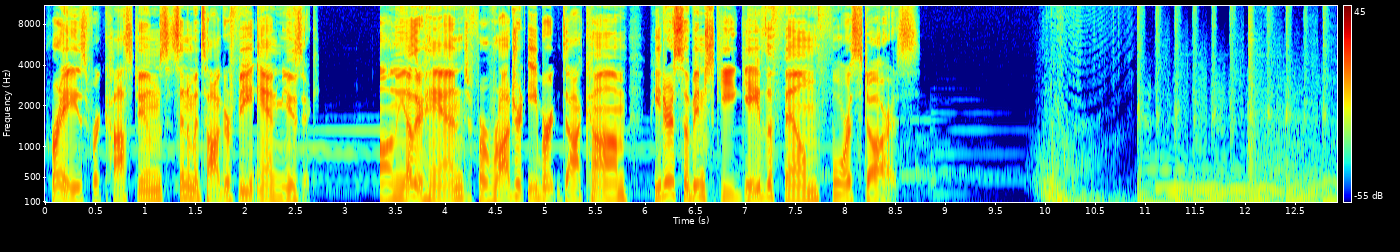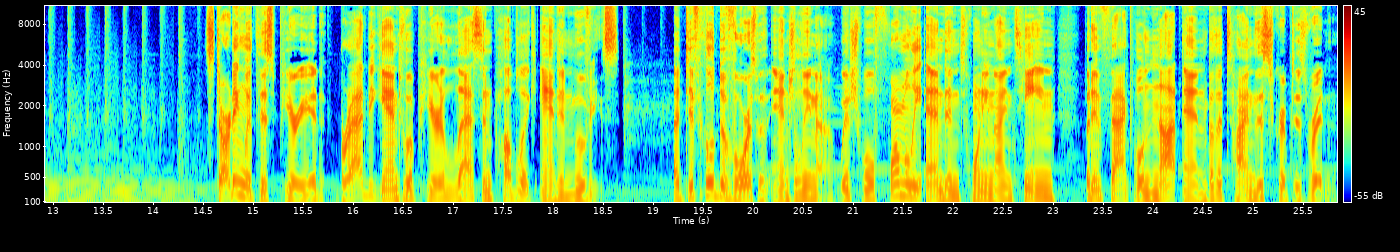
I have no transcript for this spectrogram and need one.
praise for costumes, cinematography, and music. On the other hand, for RogerEbert.com, Peter Sobczynski gave the film four stars. Starting with this period, Brad began to appear less in public and in movies. A difficult divorce with Angelina, which will formally end in 2019, but in fact will not end by the time this script is written.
